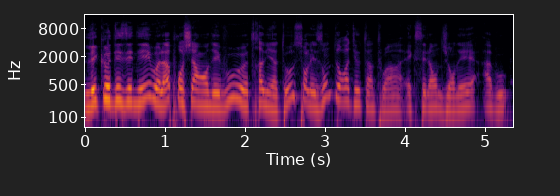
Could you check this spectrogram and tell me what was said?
L'écho des aînés, voilà, prochain rendez-vous euh, très bientôt sur les ondes de Radio Tintouin. Excellente journée à vous.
